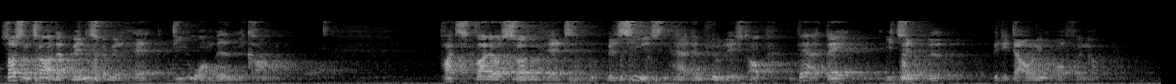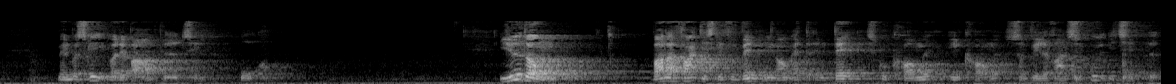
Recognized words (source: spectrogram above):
Så centralt, at mennesker ville have de ord med i graven. Faktisk var det også sådan, at velsignelsen her, den blev læst op hver dag i templet ved de daglige offringer. Men måske var det bare blevet til ord. I jødedommen var der faktisk en forventning om, at der en dag skulle komme en konge, som ville rense ud i templet,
